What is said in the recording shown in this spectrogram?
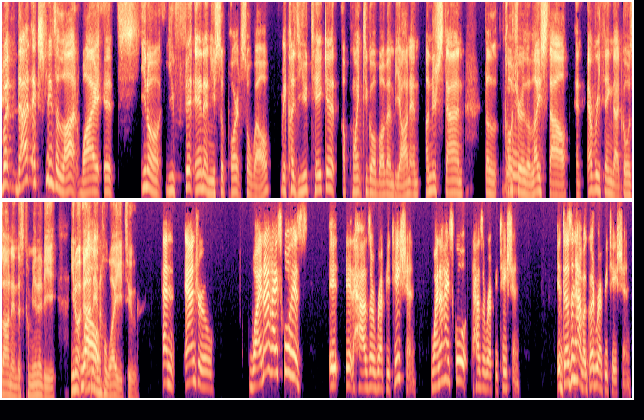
But that explains a lot why it's, you know, you fit in and you support so well because you take it a point to go above and beyond and understand the culture, mm-hmm. the lifestyle, and everything that goes on in this community, you know, well, and in Hawaii too. And Andrew, Waianae High School has it it has a reputation. Waianae High School has a reputation. It doesn't have a good reputation.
